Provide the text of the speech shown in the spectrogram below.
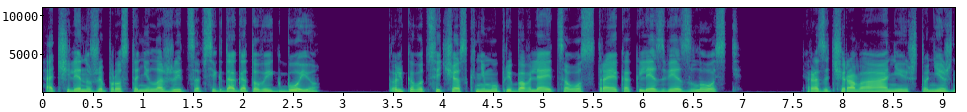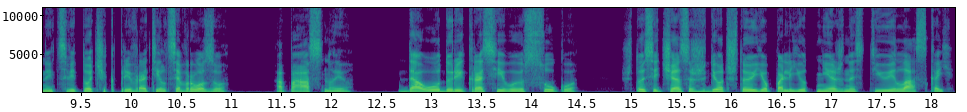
А член уже просто не ложится, всегда готовый к бою. Только вот сейчас к нему прибавляется острая, как лезвие, злость. Разочарование, что нежный цветочек превратился в розу. Опасную. До одури красивую суку — что сейчас ждет, что ее польют нежностью и лаской.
